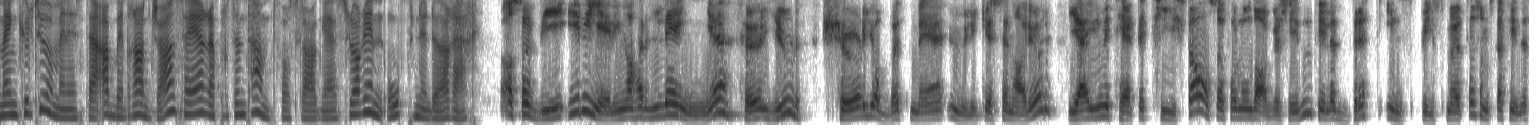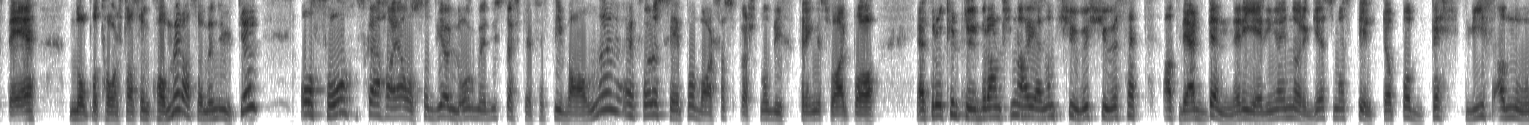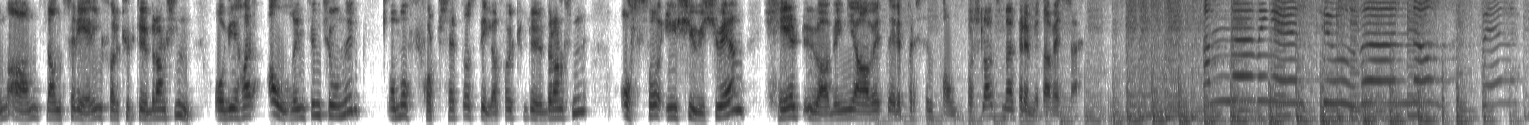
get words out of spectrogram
Men kulturminister Abid Raja sier representantforslaget slår inn åpne dører. Altså, Vi i regjeringa har lenge før jul sjøl jobbet med ulike scenarioer. Jeg inviterte tirsdag, altså for noen dager siden, til et bredt innspillsmøte som skal finne sted nå på torsdag som kommer, altså om en uke. Og så skal, har jeg også dialog med de største festivalene eh, for å se på hva slags spørsmål de trenger svar på. Jeg tror kulturbransjen har gjennom 2020 sett at det er denne regjeringa i Norge som har stilt opp på best vis av noen annet lands regjering for kulturbransjen. Og vi har alle intensjoner om å fortsette å stille opp for kulturbransjen, også i 2021. Helt uavhengig av et representantforslag som er fremmet av SV.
